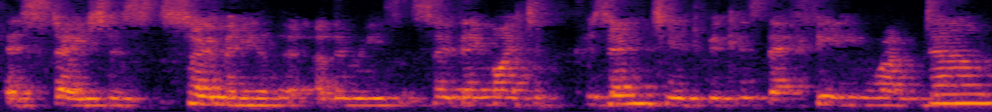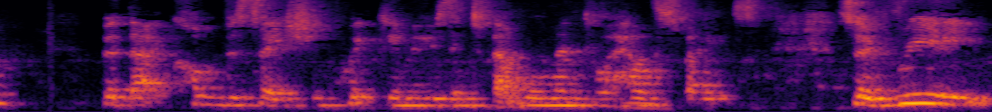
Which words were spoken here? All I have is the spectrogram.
their status, so many other, other reasons. So, they might have presented because they're feeling run down, but that conversation quickly moves into that more mental health space. So, really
